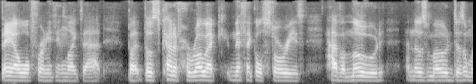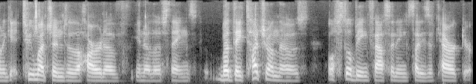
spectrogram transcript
Beowulf or anything like that. But those kind of heroic mythical stories have a mode and those mode doesn't want to get too much into the heart of you know those things. But they touch on those while still being fascinating studies of character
